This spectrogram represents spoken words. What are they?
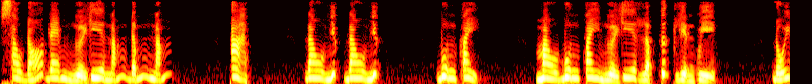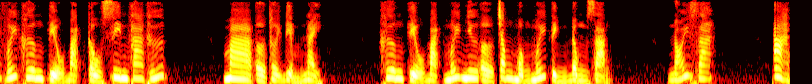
Sau đó đem người kia nắm đấm nắm. À! Đau nhức đau nhức. Buông tay. Mau buông tay người kia lập tức liền quỳ. Đối với Khương Tiểu Bạch cầu xin tha thứ. Mà ở thời điểm này. Khương Tiểu Bạch mới như ở trong mộng mới tỉnh đồng dạng. Nói ra. À.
